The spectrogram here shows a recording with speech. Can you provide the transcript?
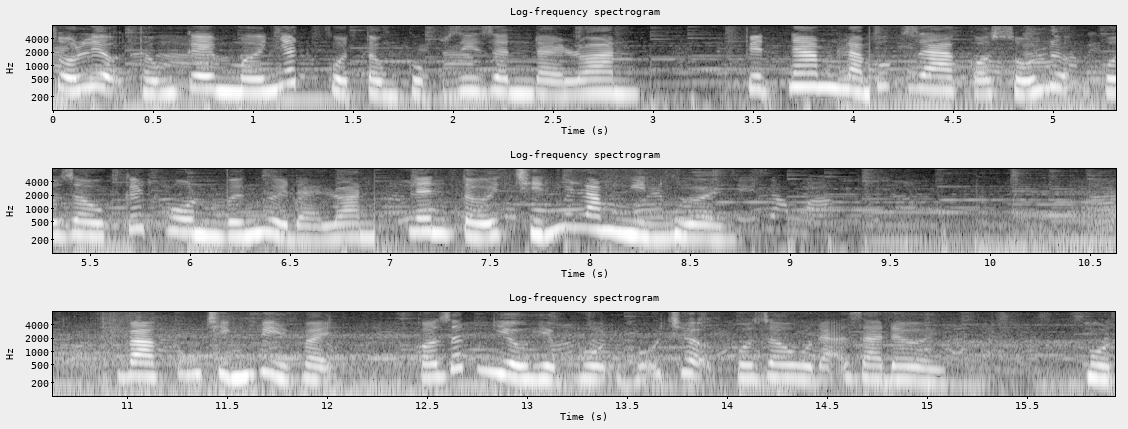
Số liệu thống kê mới nhất của Tổng cục Di dân Đài Loan, Việt Nam là quốc gia có số lượng cô dâu kết hôn với người Đài Loan lên tới 95.000 người. Và cũng chính vì vậy, có rất nhiều hiệp hội hỗ trợ cô dâu đã ra đời. Một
